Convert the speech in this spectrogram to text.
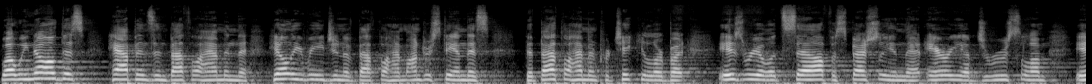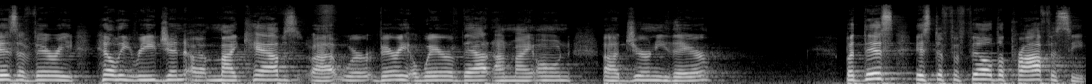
Well, we know this happens in Bethlehem, in the hilly region of Bethlehem. Understand this that Bethlehem in particular, but Israel itself, especially in that area of Jerusalem, is a very hilly region. Uh, my calves uh, were very aware of that on my own uh, journey there. But this is to fulfill the prophecy.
